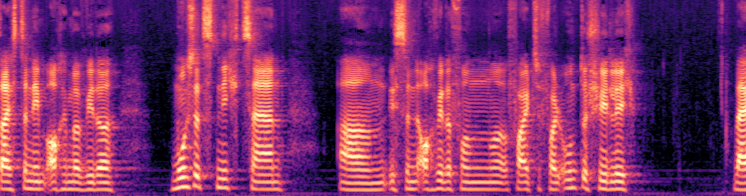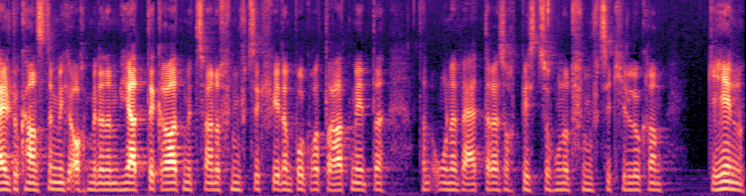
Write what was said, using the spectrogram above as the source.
da ist dann eben auch immer wieder muss jetzt nicht sein, ähm, ist dann auch wieder von Fall zu Fall unterschiedlich, weil du kannst nämlich auch mit einem Härtegrad mit 250 Federn pro Quadratmeter dann ohne weiteres auch bis zu 150 Kilogramm gehen.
